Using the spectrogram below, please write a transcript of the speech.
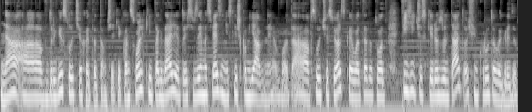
Да? А в других случаях это там всякие консольки и так далее, то есть взаимосвязи не слишком явные. Вот. А в случае с версткой вот этот вот физический результат очень круто выглядит.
